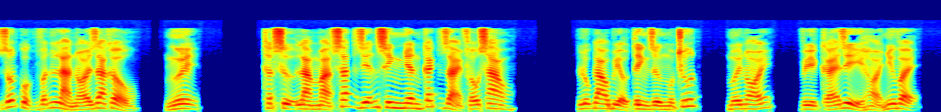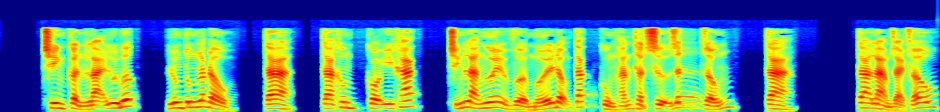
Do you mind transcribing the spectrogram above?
rốt cuộc vẫn là nói ra khẩu, ngươi. Thật sự làm mạt sắt diễn sinh nhân cách giải phẫu sao? Lục đào biểu tình dừng một chút, mới nói, vì cái gì hỏi như vậy? Trình cần lại lui bước, lung tung lắc đầu, ta, ta không có ý khác, chính là ngươi vừa mới động tác cùng hắn thật sự rất giống, ta, ta làm giải phẫu.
